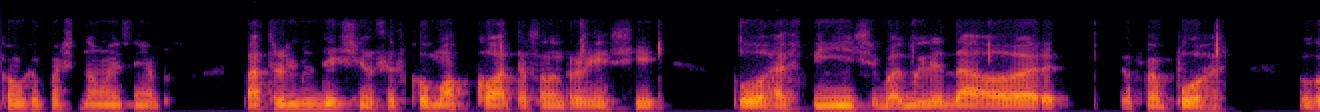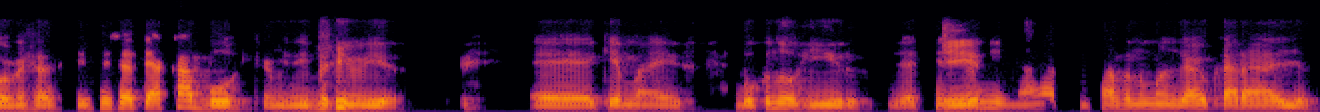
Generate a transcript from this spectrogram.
como que eu posso te dar um exemplo? Patrulha do Destino, você ficou mó cota falando pra mim assistir. Porra, assiste, o bagulho é da hora. Eu falo, porra, vou começar a assistir, você já até acabou, terminei primeiro. É, que mais? Boku no Hiro, já tinha terminado, tava no mangá e o caralho.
